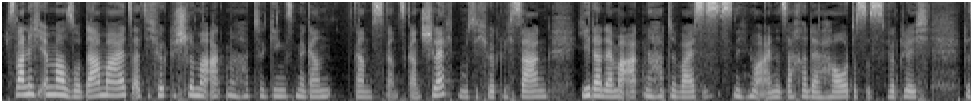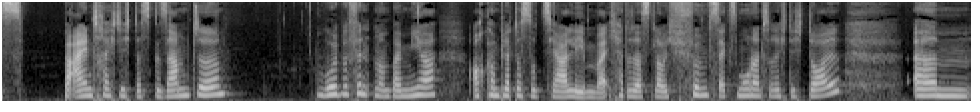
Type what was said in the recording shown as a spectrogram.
Das war nicht immer so. Damals, als ich wirklich schlimme Akne hatte, ging es mir ganz ganz, ganz, ganz schlecht, muss ich wirklich sagen. Jeder, der mal Akne hatte, weiß, es ist nicht nur eine Sache der Haut, es ist wirklich, das beeinträchtigt das gesamte Wohlbefinden und bei mir auch komplett das Sozialleben, weil ich hatte das, glaube ich, fünf, sechs Monate richtig doll. Ähm,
